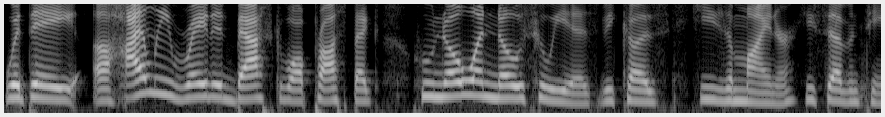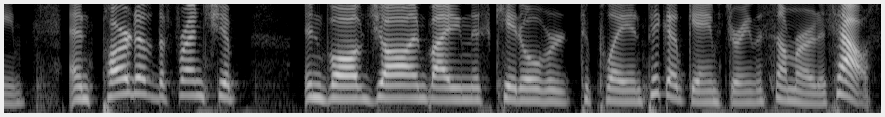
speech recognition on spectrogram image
with a, a highly rated basketball prospect who no one knows who he is because he's a minor. He's 17. And part of the friendship involved Ja inviting this kid over to play in pickup games during the summer at his house.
